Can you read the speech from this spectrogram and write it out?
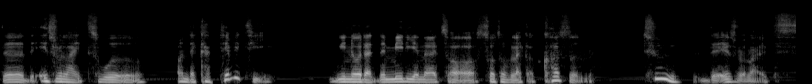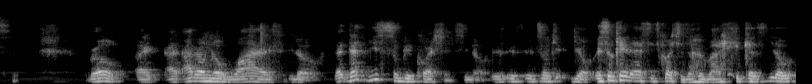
The the israelites were under captivity. We know that the midianites are sort of like a cousin to the israelites. Bro like I, I don't know why you know that, that these are some good questions you know. It, it's okay know it's okay to ask these questions everybody because you know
